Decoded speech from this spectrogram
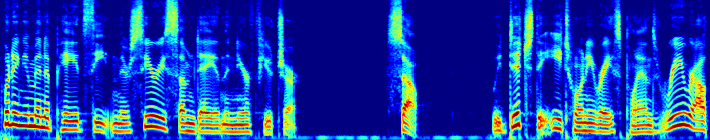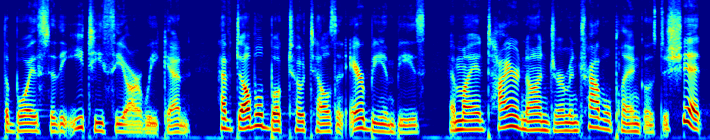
putting him in a paid seat in their series someday in the near future. So, we ditch the E20 race plans, reroute the boys to the ETCR weekend, have double booked hotels and Airbnbs, and my entire non German travel plan goes to shit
